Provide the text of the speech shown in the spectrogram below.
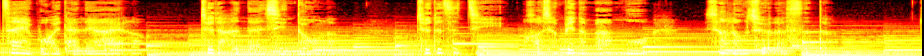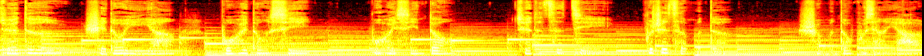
再也不会谈恋爱了，觉得很难心动了，觉得自己好像变得麻木，像冷血了似的，觉得谁都一样，不会动心，不会心动，觉得自己不知怎么的，什么都不想要了。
